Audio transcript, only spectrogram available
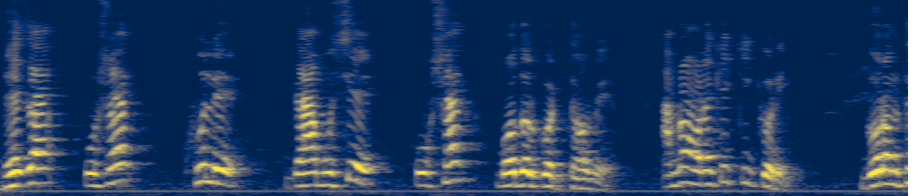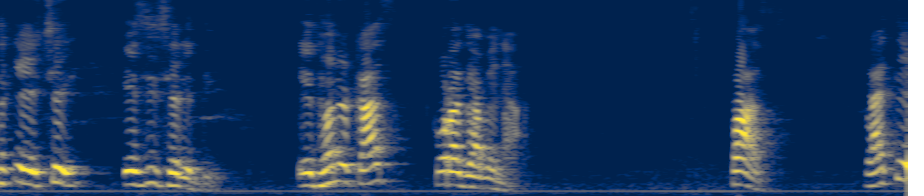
ভেজা পোশাক খুলে গা মুছে পোশাক বদল করতে হবে। আমরা অনেকে কি করি? গরম থেকে এসেই এসি ছেড়ে দিই। এ ধরনের কাজ করা যাবে না। পাঁচ, রাতে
